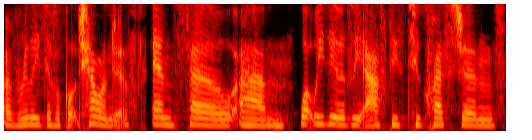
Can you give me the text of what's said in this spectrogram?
of really difficult challenges. And so, um, what we do is we ask these two questions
